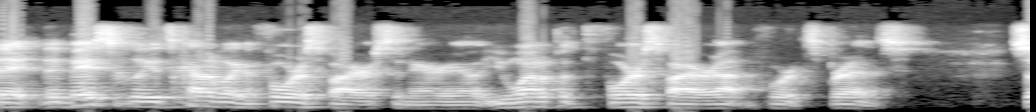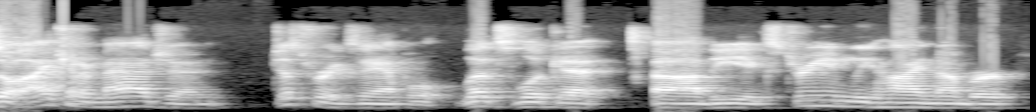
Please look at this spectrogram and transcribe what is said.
they, they basically, it's kind of like a forest fire scenario. You want to put the forest fire out before it spreads. So I can imagine, just for example, let's look at uh, the extremely high number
